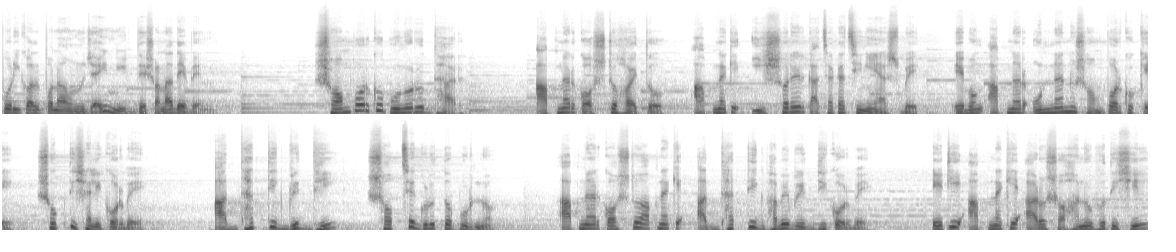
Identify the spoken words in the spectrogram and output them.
পরিকল্পনা অনুযায়ী নির্দেশনা দেবেন। সম্পর্ক পুনরুদ্ধার। আপনার কষ্ট হয়তো আপনাকে ঈশ্বরের কাছাকাছি নিয়ে আসবে এবং আপনার অন্যান্য সম্পর্ককে শক্তিশালী করবে। আধ্যাত্মিক বৃদ্ধি সবচেয়ে গুরুত্বপূর্ণ। আপনার কষ্ট আপনাকে আধ্যাত্মিকভাবে বৃদ্ধি করবে। এটি আপনাকে আরও সহানুভূতিশীল,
